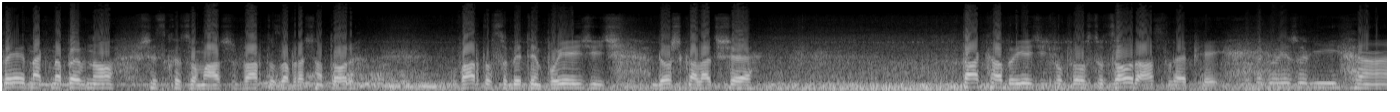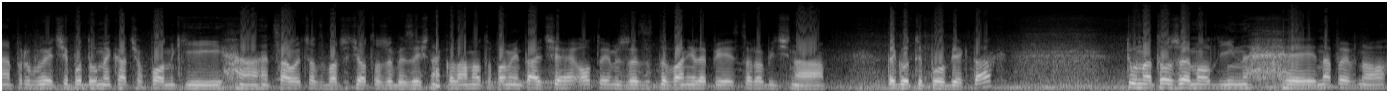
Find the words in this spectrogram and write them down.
to jednak na pewno wszystko co masz warto zabrać na tor, warto sobie tym pojeździć, doszkalać się, tak, aby jeździć po prostu coraz lepiej. Dlatego jeżeli e, próbujecie podomykać oponki, e, cały czas walczycie o to, żeby zejść na kolano, to pamiętajcie o tym, że zdecydowanie lepiej jest to robić na tego typu obiektach. Tu na torze Modlin e, na pewno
